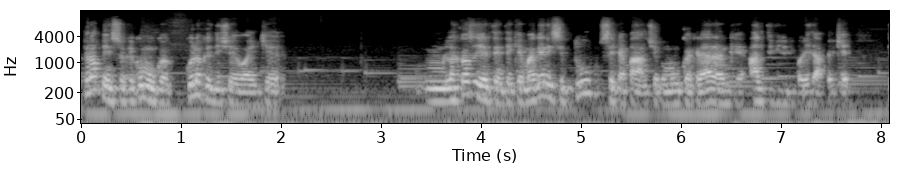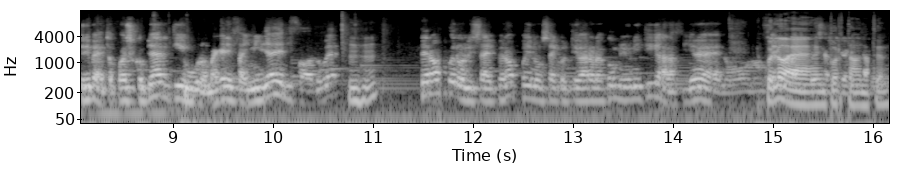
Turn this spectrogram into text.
Però penso che comunque quello che dicevo è che la cosa divertente è che magari se tu sei capace comunque a creare anche altri video di qualità, perché ti ripeto, puoi scoppiarti uno, magari fai migliaia di follower, Mhm. però poi non li sai, però poi non sai coltivare una community, alla fine non, non Quello è importante,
